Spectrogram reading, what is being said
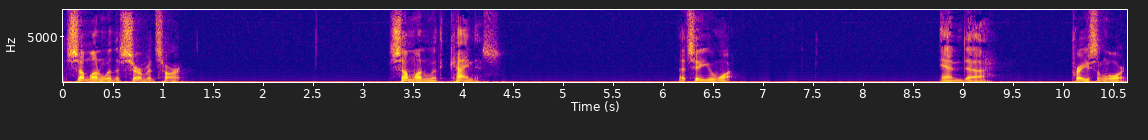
someone with a servant's heart, someone with kindness. That's who you want. And uh, praise the Lord.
